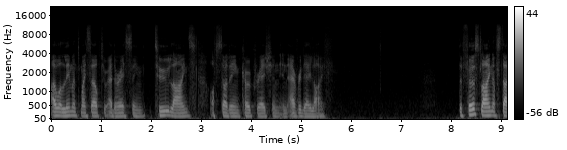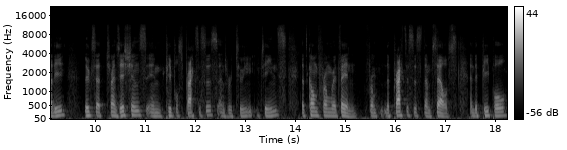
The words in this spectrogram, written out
I will limit myself to addressing two lines of studying co-creation in everyday life. The first line of study looks at transitions in people's practices and routines that come from within from the practices themselves and the people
